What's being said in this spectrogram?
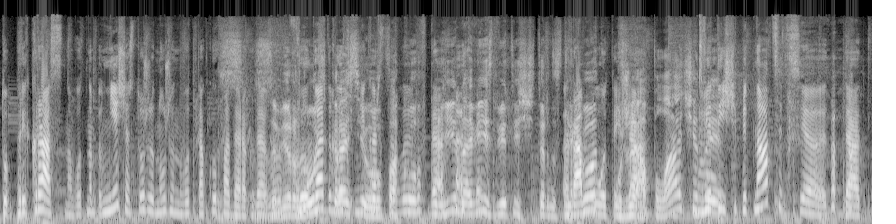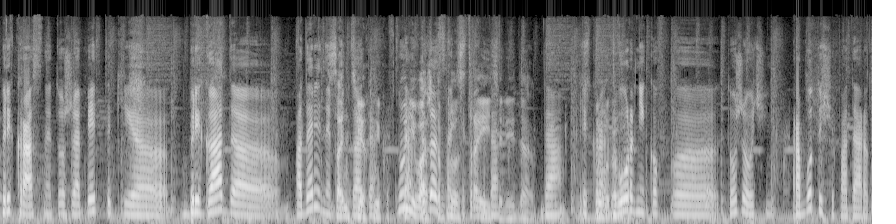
То прекрасно. Вот мне сейчас тоже нужен вот такой подарок. Да. Вы- вы Завернуть красивую кажется, вы- упаковку да. и на весь 2014 год Работать, уже да. оплачены. 2015, э, да, прекрасная тоже, опять-таки, э, бригада, подаренная бригада. Сантехников. Ну, Да, там кого сантехников, строителей, да. Да, прекрасно. Здорово. Дворников э, тоже очень работающий подарок.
